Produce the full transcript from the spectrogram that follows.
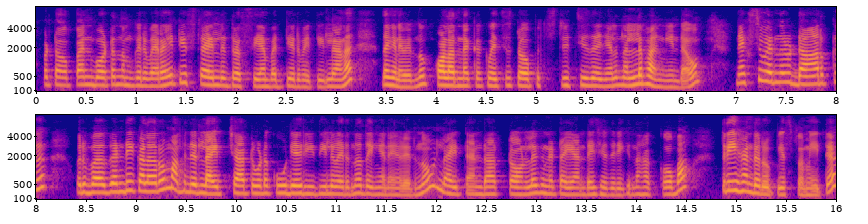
അപ്പോൾ ടോപ്പ് ആൻഡ് ബോട്ടം നമുക്കൊരു വെറൈറ്റി സ്റ്റൈലിൽ ഡ്രസ്സ് ചെയ്യാൻ പറ്റിയ ഒരു മെറ്റീരിയലാണ്. ഇതെങ്ങനെ വരുന്നു? കോളറിനൊക്കെ വെച്ച് ടോപ്പ് സ്റ്റിച്ച് ചെയ്ത് കഴിഞ്ഞാൽ നല്ല ഭംഗിയുണ്ടാവും. നെക്സ്റ്റ് വരുന്ന ഒരു ഡാർക്ക് ഒരു ബർഗണ്ടി കളറും അതിന്റെ ഒരു ലൈറ്റ് ചാർട്ട് കൂടെ കൂടിയ രീതിയിൽ വരുന്നത് ഇങ്ങനെ വരുന്നു. ലൈറ്റ് ആൻഡ് ഡാർക്ക് ടോണിൽ ഇങ്ങനെ ടൈ ആൻഡ് ചെയ്തിരിക്കുന്ന hakoba three hundred rupees per metre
